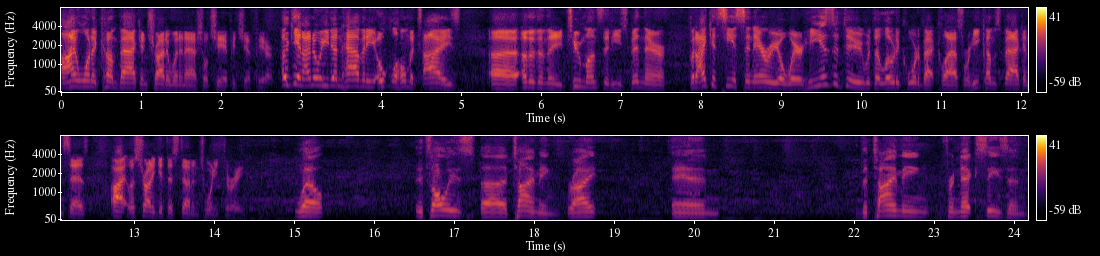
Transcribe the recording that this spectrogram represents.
I want to come back and try to win a national championship here. Again, I know he doesn't have any Oklahoma ties uh, other than the two months that he's been there, but I could see a scenario where he is a dude with a loaded quarterback class where he comes back and says, All right, let's try to get this done in 23. Well, it's always uh, timing, right? And the timing for next season,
